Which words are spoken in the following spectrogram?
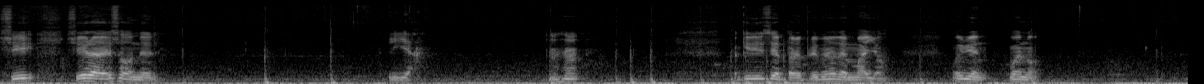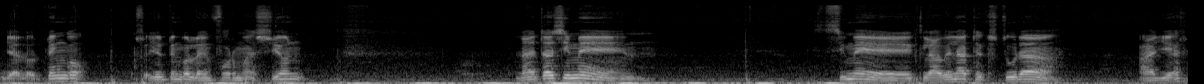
Sí, sí era eso, Nel. Y ya. Aquí dice para el primero de mayo. Muy bien, bueno. Ya lo tengo. O sea, yo tengo la información. La neta sí me... Sí me clavé en la textura ayer.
